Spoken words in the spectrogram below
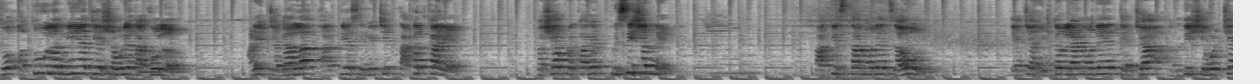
जो अतुलनीय जे शौर्य दाखवलं आणि जगाला भारतीय सेनेची ताकद काय आहे कशा प्रकारे प्रिसिशनने पाकिस्तानमध्ये जाऊन त्याच्या हिंटरलँडमध्ये त्यांच्या अगदी शेवटच्या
